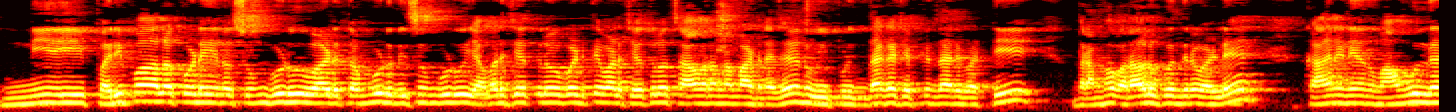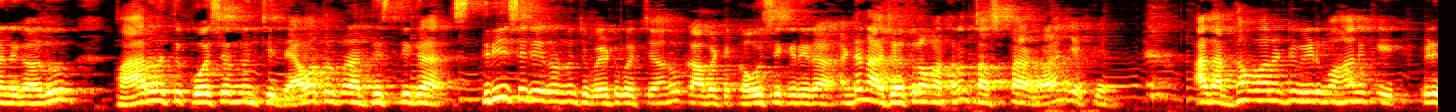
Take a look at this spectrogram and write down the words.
నీ పరిపాలకుడైన శుంగుడు వాడి తమ్ముడు నిశుంగుడు ఎవరి చేతిలో పడితే వాళ్ళ చేతిలో చావరన్నమాట నిజమే. నువ్వు ఇప్పుడు ఇందాక చెప్పిన దాన్ని బట్టి బ్రహ్మ వరాలు పొందిన వాళ్ళే. కానీ నేను మామూలు దాన్ని కాదు పార్వతి కోశం నుంచి దేవతలు ప్రార్థిస్తేగా స్త్రీ శరీరం నుంచి బయటకు వచ్చాను. కాబట్టి కౌశికరీరా అంటే నా చేతిలో మాత్రం చస్తాడరా అని చెప్పింది. అది అర్థం అవ్వాలంటే వీడి మొహానికి వీడి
